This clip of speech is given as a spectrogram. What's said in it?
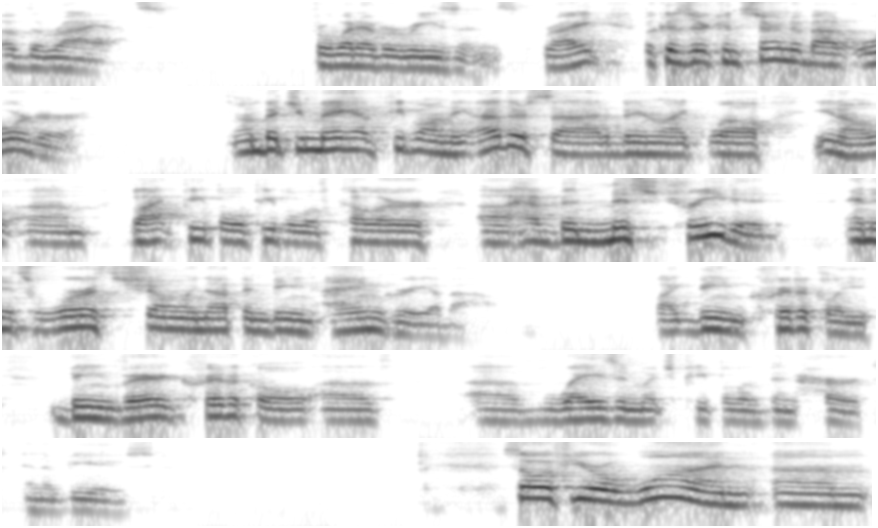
of the riots for whatever reasons, right? Because they're concerned about order. Um, but you may have people on the other side being like, well, you know, um, black people, people of color uh, have been mistreated and it's worth showing up and being angry about. Like being critically being very critical of of ways in which people have been hurt and abused. So if you're a one um,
